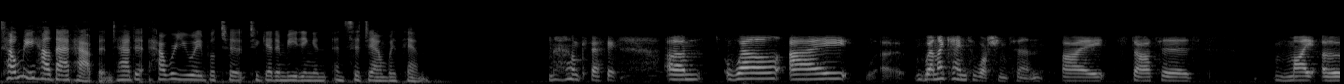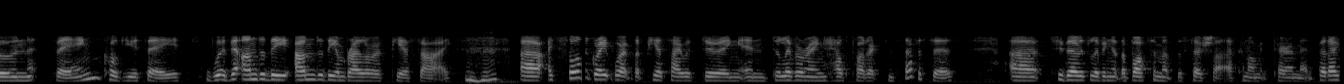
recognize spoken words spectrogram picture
tell me how that happened. How, did, how were you able to, to get a meeting and, and sit down with him? Okay. Um, well, I uh, when I came to Washington, I started my own thing called Youth AIDS with under the under the umbrella of PSI. Mm-hmm. Uh, I saw the great work that PSI was doing in delivering health products and services uh, to those living at the bottom of the social economic pyramid. But I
